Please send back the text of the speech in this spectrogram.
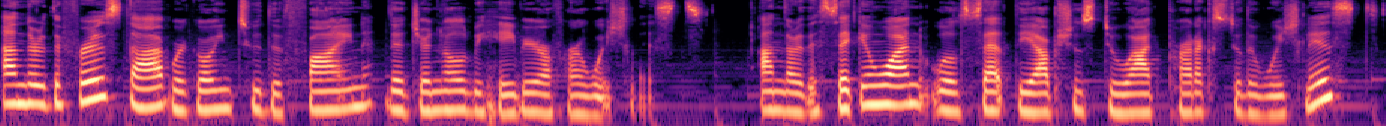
Under the first tab, we're going to define the general behavior of our wishlists. Under the second one, we'll set the options to add products to the wishlist.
